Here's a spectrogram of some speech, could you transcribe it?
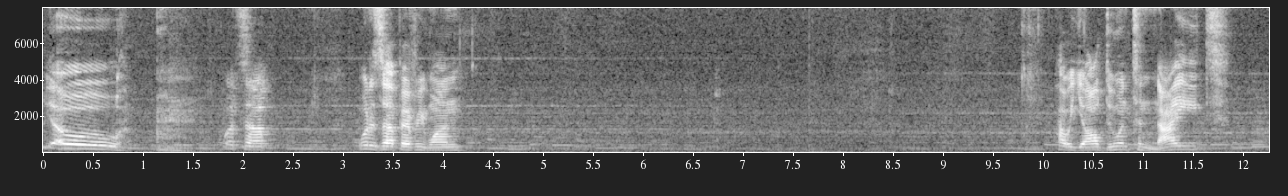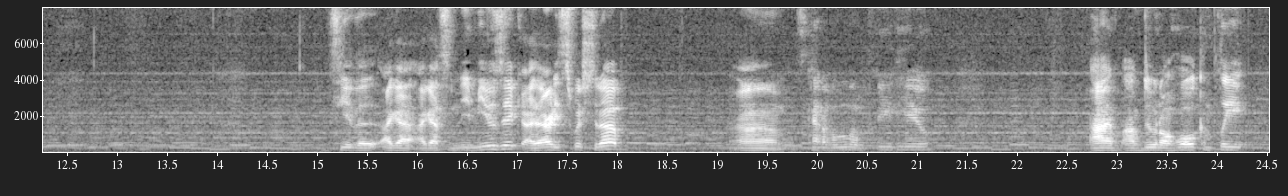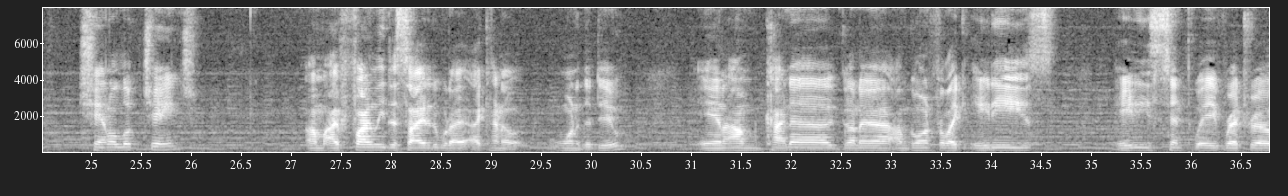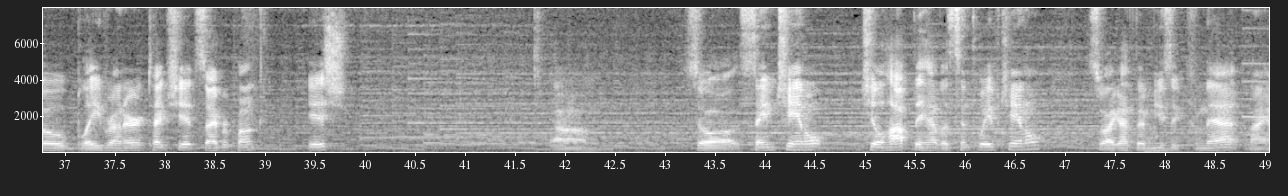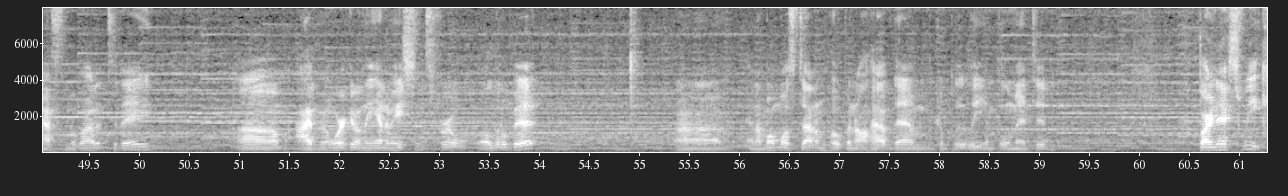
Yo! What's up? What is up, everyone? How are y'all doing tonight? See the I got I got some new music. I already switched it up. Um, kind of a little preview. I'm I'm doing a whole complete channel look change. Um, I finally decided what I, I kind of wanted to do, and I'm kind of gonna I'm going for like 80s, 80s synthwave retro Blade Runner type shit, cyberpunk ish. Um, so uh, same channel, Chill Hop. They have a synthwave channel, so I got the music from that, and I asked them about it today. Um, I've been working on the animations for a, a little bit, um, and I'm almost done. I'm hoping I'll have them completely implemented by next week.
